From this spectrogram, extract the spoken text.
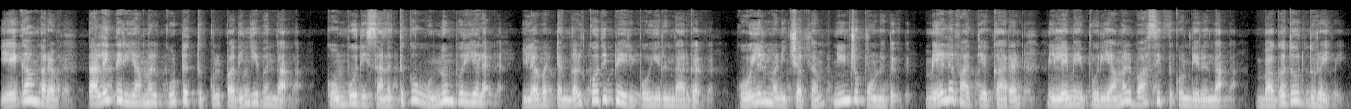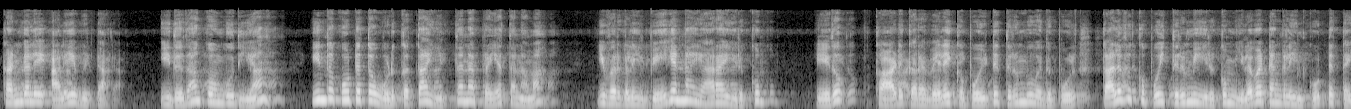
ஏகாம்பரம் தலை தெரியாமல் கூட்டத்துக்குள் பதுங்கி வந்தார் கொம்பூதி சனத்துக்கு ஒன்னும் புரியல. இளவட்டங்கள் கொதிப்பேறி போயிருந்தார்கள். கோயில் மணி சத்தம் நின்று போனது. மேல வாத்தியக்காரன் நிலைமை புரியாமல் வாசித்துக் கொண்டிருந்தான் பகதூர் துரை கண்களை அலைய விட்டார். இதுதான் கொம்பூதியா? இந்த கூட்டத்தை ஒடுக்கத்தான் இத்தனை பிரயத்தனமா? இவர்களில் வேயண்ணா யாரா இருக்கும் ஏதோ காடுக்கர வேலைக்கு போயிட்டு திரும்புவது போல் களவுக்கு போய் திரும்பி இருக்கும் இளவட்டங்களின் கூட்டத்தை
